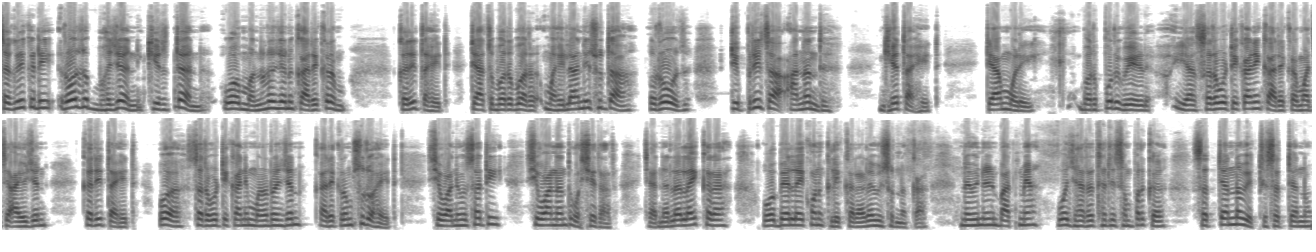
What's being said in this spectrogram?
सगळीकडे रोज भजन कीर्तन व मनोरंजन कार्यक्रम करीत आहेत. त्याचबरोबर महिलांनीसुद्धा रोज टिपरीचा आनंद घेत आहेत. त्यामुळे भरपूर वेळ या सर्व ठिकाणी कार्यक्रमाचे आयोजन करीत आहेत व सर्व ठिकाणी मनोरंजन कार्यक्रम सुरू आहेत. शिवान्यूजसाठी शिवानंद वशेदार. चॅनलला लाईक करा व बेल आयकॉन क्लिक करायला विसरू नका. नवीन नवीन बातम्या व जाहिरातीसाठी संपर्क सत्त्याण्णव एकशे सत्त्याण्णव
